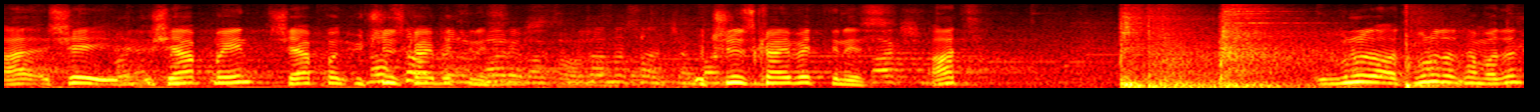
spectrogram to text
a- şey şey yapmayın. Şey yapmayın. Üçünüz Nasıl atarım kaybettiniz. var ya, Bak buradan nasıl atacağım? Bak. Üçünüz kaybettiniz. At. Bunu da at, bunu da atamadın.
